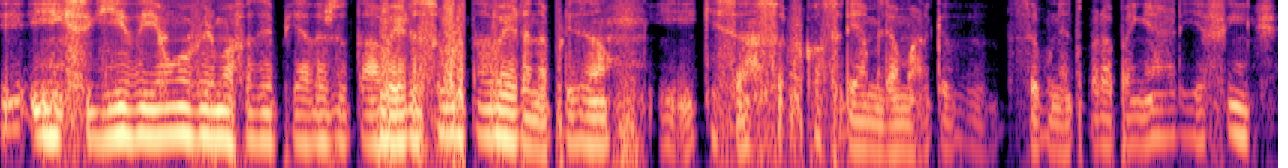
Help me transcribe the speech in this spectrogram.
E, e em seguida iam ouvir-me a fazer piadas do Taveira sobre o Taveira na prisão e, e quiçá sobre qual seria a melhor marca de, de sabonete para apanhar e afins.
